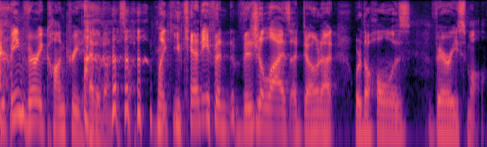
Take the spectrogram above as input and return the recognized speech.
you're being very concrete headed on this one. like you can't even visualize a donut where the hole is very small.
